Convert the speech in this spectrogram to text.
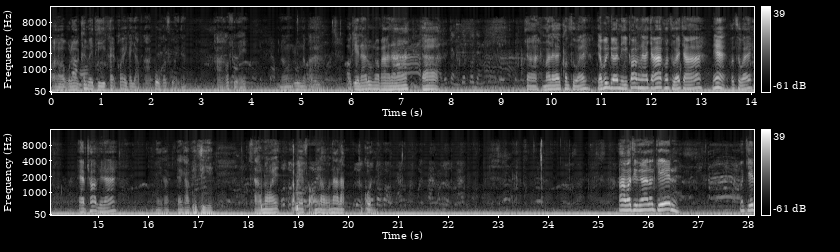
เออเวลาขึ้นเวทีค่อยๆขยับขาโป้เขาสวยนะ ขาเขาสวย น้องลุงนภาโอเคนะลุงนภานะจ้าแล้วแต่งเจ้าตัวแต่งหน้าแล้วค่ะจ้ามาเลยคนสวยอย่าเพิ่งเดินหนีกล้องนะจ้าคนสวยจ้าเนี่ย คนสวย แอบชอบอยู่นะนี่ครับได้ครับพี่สีสาวน้อยประเภทสองเราน่ารักทุกคน อ่ามาถึงงานน้องกินน้องกิน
